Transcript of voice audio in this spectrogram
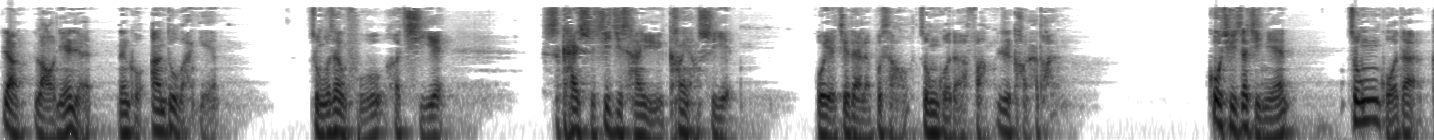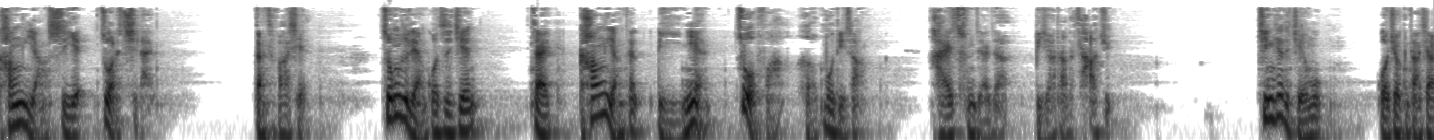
让老年人能够安度晚年？中国政府和企业是开始积极参与康养事业。我也接待了不少中国的访日考察团。过去这几年，中国的康养事业做了起来，但是发现中日两国之间在康养的理念、做法和目的上还存在着比较大的差距。今天的节目，我就跟大家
